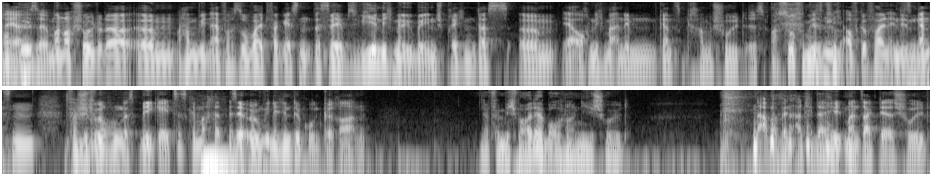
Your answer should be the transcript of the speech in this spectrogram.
Naja, ist er immer noch schuld oder ähm, haben wir ihn einfach so weit vergessen, dass selbst wir nicht mehr über ihn sprechen, dass ähm, er auch nicht mehr an dem ganzen Kram schuld ist? Ach so, für Mir mich. ist nämlich aufgefallen, in diesen ganzen Verschwörungen, dass Bill Gates das gemacht hat, ist er irgendwie in den Hintergrund geraten. ja, für mich war der aber auch noch nie schuld. Na, aber wenn Attila Hildmann sagt, er ist schuld.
